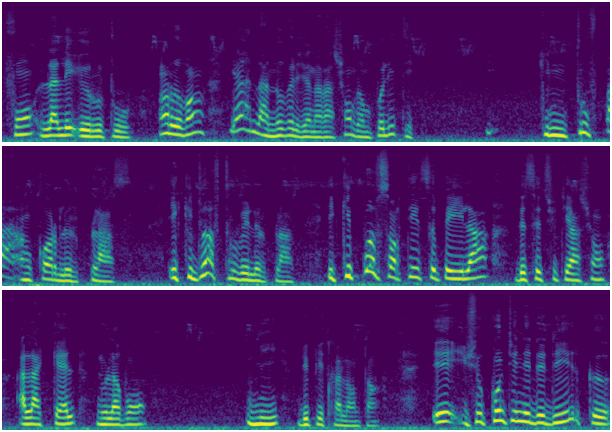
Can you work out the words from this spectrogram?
font l'aller et retour. En revanche, il y a la nouvelle génération d'hommes politiques qui ne trouvent pas encore leur place et qui doivent trouver leur place et qui peuvent sortir ce pays-là de cette situation à laquelle nous l'avons mis depuis très longtemps. Et je continue de dire que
